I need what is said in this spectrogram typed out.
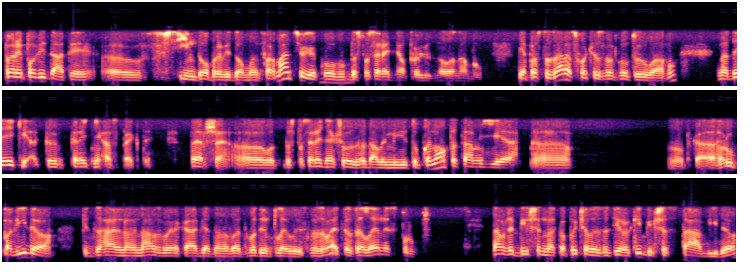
переповідати всім добре відому інформацію, яку безпосередньо оприлюднило НАБУ. Я просто зараз хочу звернути увагу на деякі конкретні аспекти. Перше, е, от безпосередньо, якщо ви згадали мій ютуб канал, то там є е, ну, така група відео під загальною назвою, яка об'єднана в один плейлист, називається Зелений спрут. Там вже більше накопичили за ці роки більше ста відео,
